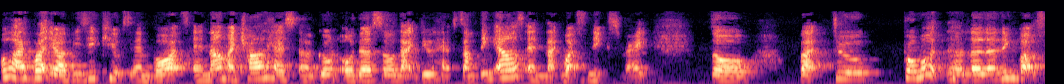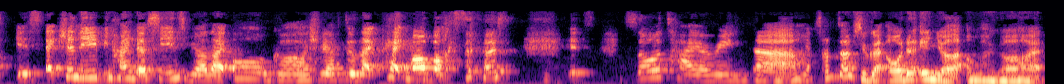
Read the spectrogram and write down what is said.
"Oh, I bought your Busy Cubes and bots, and now my child has uh, grown older. So, like, do you have something else? And like, what's next, right?" So, but to promote the the learning box is actually behind the scenes. We are like, "Oh gosh, we have to like pack more boxes." it's so tiring. Yeah. Yeah. Sometimes you get order in, you're like, oh my god,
